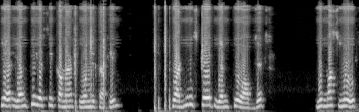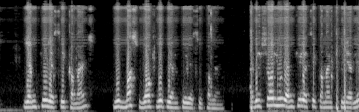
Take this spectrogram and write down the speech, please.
Here MQSC commands only 13. To administrate MQ objects, you must use MQSC commands. You must work with MQSC commands. I will show you MQSC commands clearly.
